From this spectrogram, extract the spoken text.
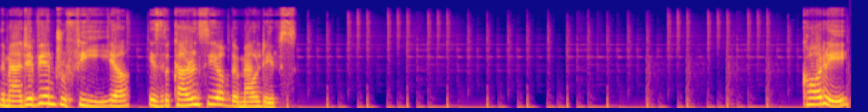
The Maldivian rufiyaa is the currency of the Maldives. Cowrie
